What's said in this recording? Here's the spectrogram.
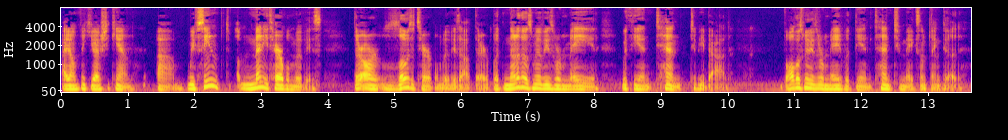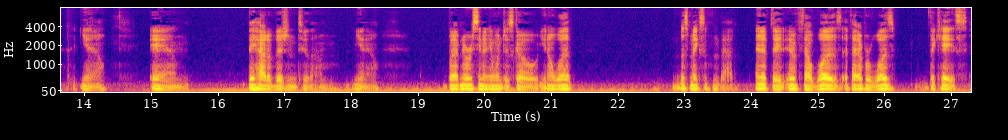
I don't think you actually can. Um, we've seen many terrible movies. There are loads of terrible movies out there, but none of those movies were made with the intent to be bad. All those movies were made with the intent to make something good, you know, and they had a vision to them, you know but I've never seen anyone just go, you know what, let's make something bad. And if they, if that was, if that ever was the case,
